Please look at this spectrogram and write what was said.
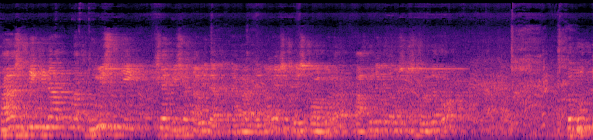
তারা সুখী কিনা না তুমি সুখী সেই বিষয়টা আমি দেখ- দেখার জন্য আমি এসে বেশি বলব না। পাঁচ মিনিট আমি শেষ করে দেবো। তো বুদ্ধ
